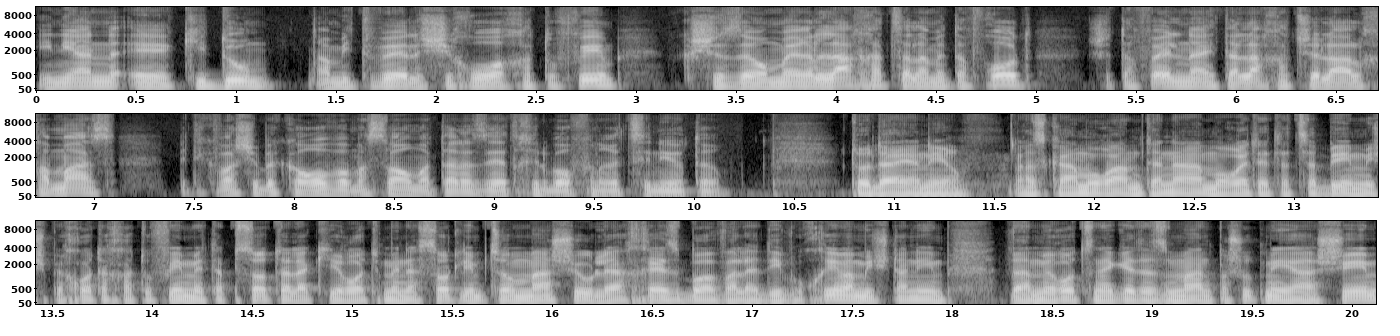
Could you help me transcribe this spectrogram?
עניין אה, קידום המתווה לשחרור החטופים, כשזה אומר לחץ על המתווכות, שתפעלנה את הלחץ שלה על חמאס, בתקווה שבקרוב המשא ומתן הזה יתחיל באופן רציני יותר. תודה יניר. אז כאמור ההמתנה מורטת עצבים, משפחות החטופים מטפסות על הקירות, מנסות למצוא משהו להאחז בו, אבל הדיווחים המשתנים והמרוץ נגד הזמן פשוט מייאשים.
